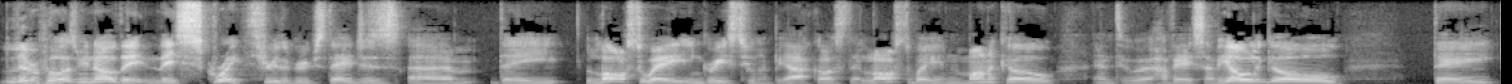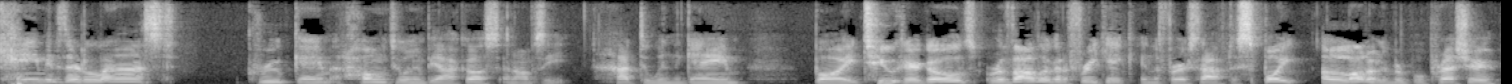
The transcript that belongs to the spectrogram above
Liverpool, as we know, they, they scraped through the group stages. Um, they lost away in Greece to Olympiacos. They lost away in Monaco and to a Javier Saviola goal. They came into their last group game at home to Olympiacos and obviously had to win the game by two clear goals. Rivaldo got a free kick in the first half despite a lot of Liverpool pressure.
